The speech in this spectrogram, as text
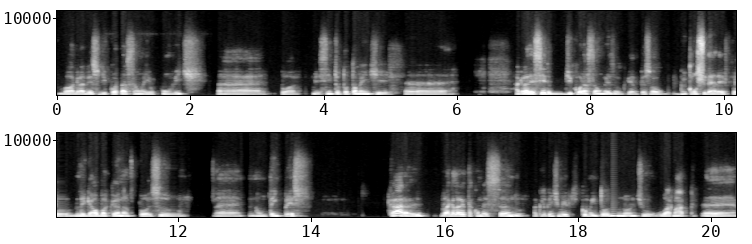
bom, agradeço de coração aí o convite. É, pô, me sinto totalmente é, agradecido de coração mesmo, que o pessoal me considera aí, pô, legal, bacana, pô, isso é, não tem preço. Cara, a galera que está começando, aquilo que a gente meio que comentou durante o, o warm-up, é,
